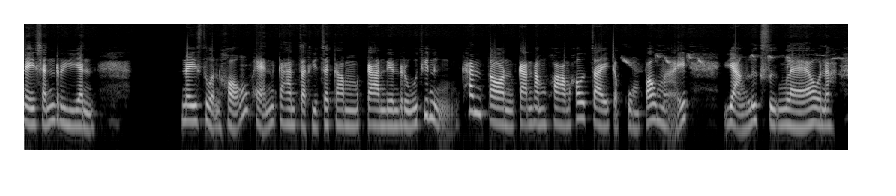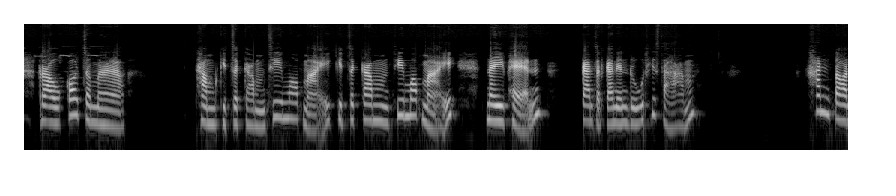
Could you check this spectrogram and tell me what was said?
ในชั้นเรียน ในส่วนของแผนการจัดกิจกรรมการเรียนรู้ที่ 1 ขั้นตอนการทำความเข้าใจกับกลุ่มเป้าหมาย อย่างลึกซึ้งแล้วนะ เราก็จะมาทำกิจกรรมที่มอบหมายกิจกรรมที่มอบหมาย ในแผนการจัดการเรียนรู้ที่ 3 ขั้นตอน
